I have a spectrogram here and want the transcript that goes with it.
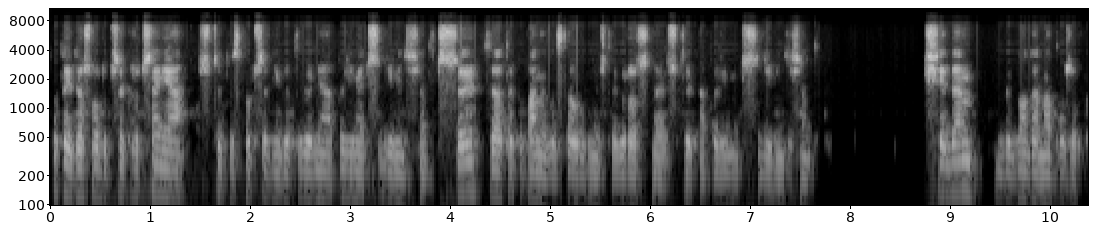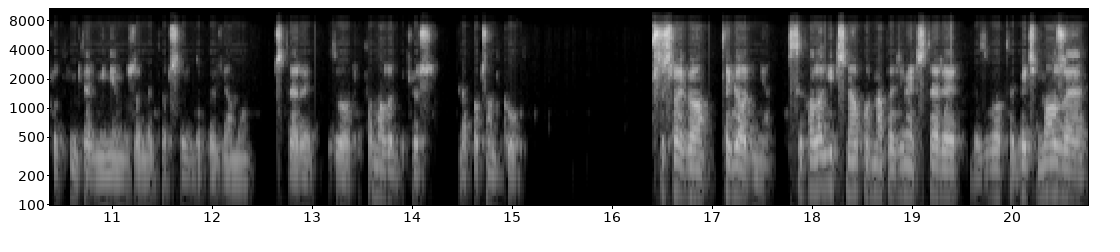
Tutaj doszło do przekroczenia szczytu z poprzedniego tygodnia na poziomie 3,93. Zaatakowany został również tegoroczny szczyt na poziomie 3,90. 7 wygląda na to, że w krótkim terminie możemy dotrzeć do poziomu 4 zł. To może być już na początku przyszłego tygodnia. Psychologiczny opór na poziomie 4 zł być może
